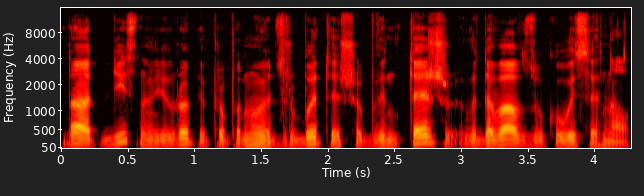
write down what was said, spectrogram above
да, дійсно в Європі пропонують зробити, щоб він теж видавав звуковий сигнал.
